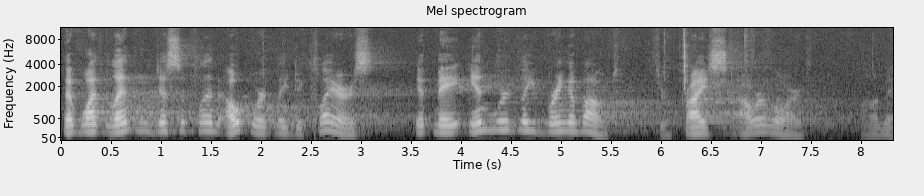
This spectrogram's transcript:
that what Lenten discipline outwardly declares, it may inwardly bring about through Christ our Lord. Amen.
